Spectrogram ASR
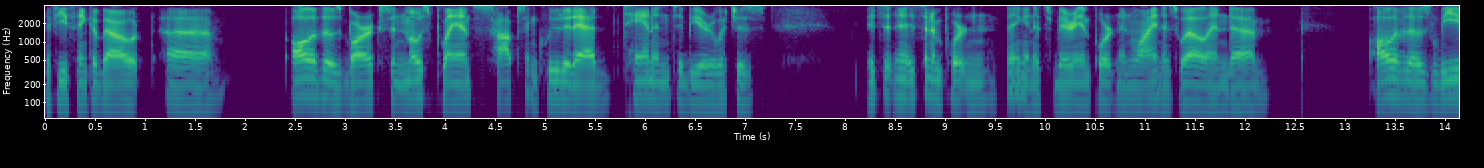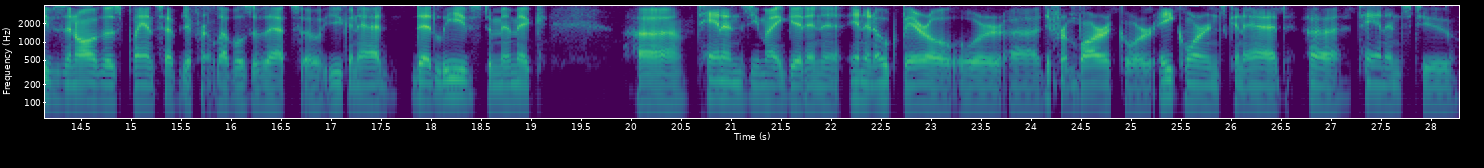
If you think about uh, all of those barks and most plants, hops included, add tannin to beer, which is it's an, it's an important thing and it's very important in wine as well. And um, all of those leaves and all of those plants have different levels of that. So you can add dead leaves to mimic uh, tannins you might get in a, in an oak barrel, or uh, different bark, or acorns can add uh, tannins to.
